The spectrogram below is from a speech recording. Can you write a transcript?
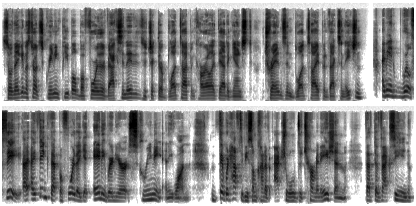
So they're going to start screening people before they're vaccinated to check their blood type and correlate that against trends in blood type and vaccination? I mean, we'll see. I, I, think that before they get anywhere near screening anyone, there would have to be some kind of actual determination that the vaccine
